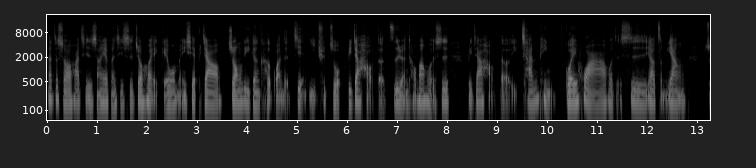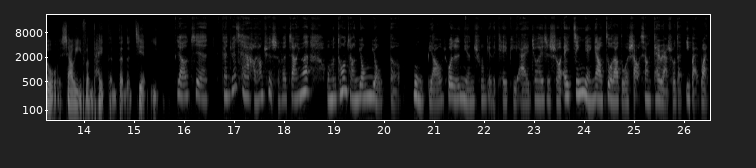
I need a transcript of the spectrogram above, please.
那这时候的话，其实商业分析师就会给我们一些比较中立跟客观的建议，去做比较好的资源投放，或者是比较好的产品规划啊，或者是要怎么样做效益分配等等的建议。了解。感觉起来好像确实会这样，因为我们通常拥有的目标，或者是年初给的 KPI，就会是说，哎，今年要做到多少？像 Carrie 说的一百万，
